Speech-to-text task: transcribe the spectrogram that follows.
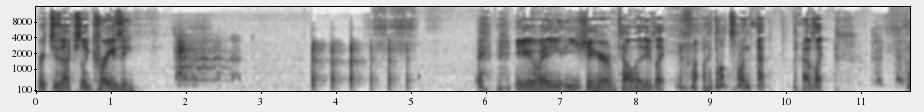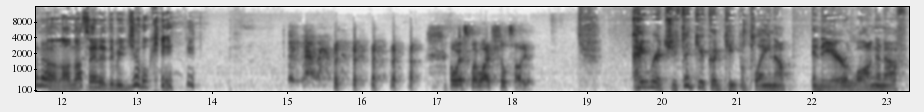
Rich is actually crazy. you, you you should hear him tell it. He's like, no, I don't want that. I was like, oh, no, I'm not saying it to be joking. Oh, ask my wife; she'll tell you. Hey, Rich, you think you could keep a plane up in the air long enough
